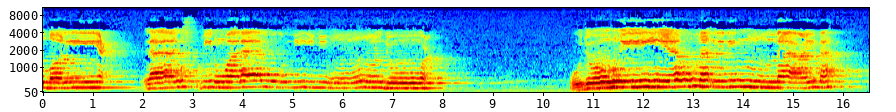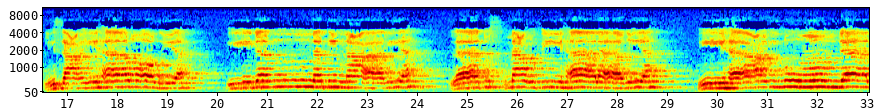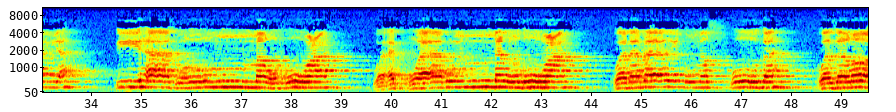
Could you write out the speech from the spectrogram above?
ضريع لا يسمن ولا يغني من جوع وجوه يومئذ ناعمة لسعيها راضية جنة عالية لا تسمع فيها لاغية فيها عين جارية فيها سرر مرفوعة وأكواب موضوعة ونمارق مصفوفة وزرابي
